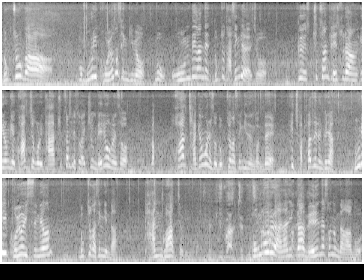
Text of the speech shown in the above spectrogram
녹조가 뭐 물이 고여서 생기면 뭐 온데간데 녹조 다 생겨야죠. 그 축산 배수랑 이런 게 과학적으로 다 축산 배수가 쭉 내려오면서 막 화학 작용을 해서 녹조가 생기는 건데 이 좌파들은 그냥 물이 고여 있으면 녹조가 생긴다. 반과학적입니다. 비과학적이지. 공부를 안 하니까 매일날 선동당하고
